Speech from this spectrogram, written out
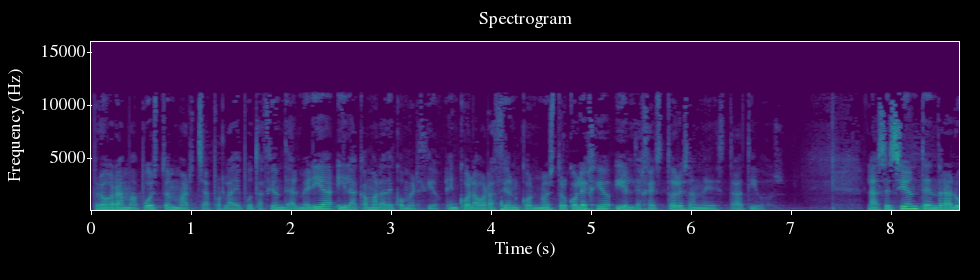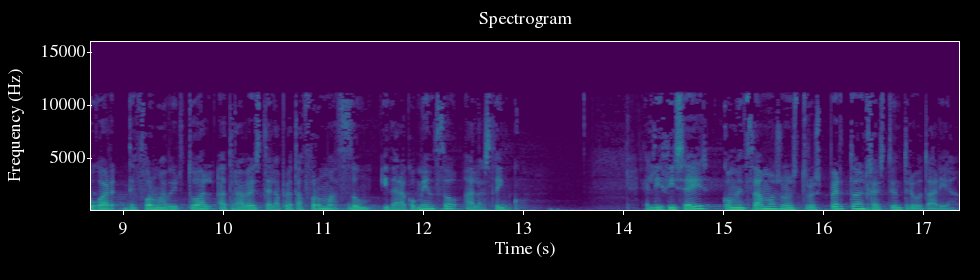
programa puesto en marcha por la Diputación de Almería y la Cámara de Comercio, en colaboración con nuestro colegio y el de gestores administrativos. La sesión tendrá lugar de forma virtual a través de la plataforma Zoom y dará comienzo a las 5. El 16 comenzamos nuestro experto en gestión tributaria.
